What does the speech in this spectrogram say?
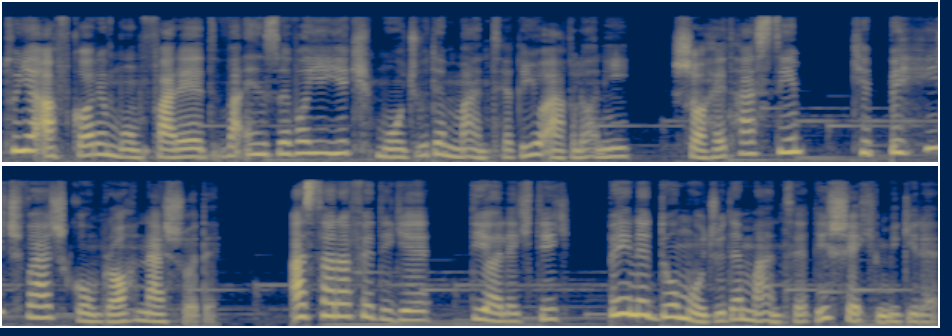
توی افکار منفرد و انزوای یک موجود منطقی و اقلانی شاهد هستیم که به هیچ وجه گمراه نشده. از طرف دیگه دیالکتیک بین دو موجود منطقی شکل می‌گیره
